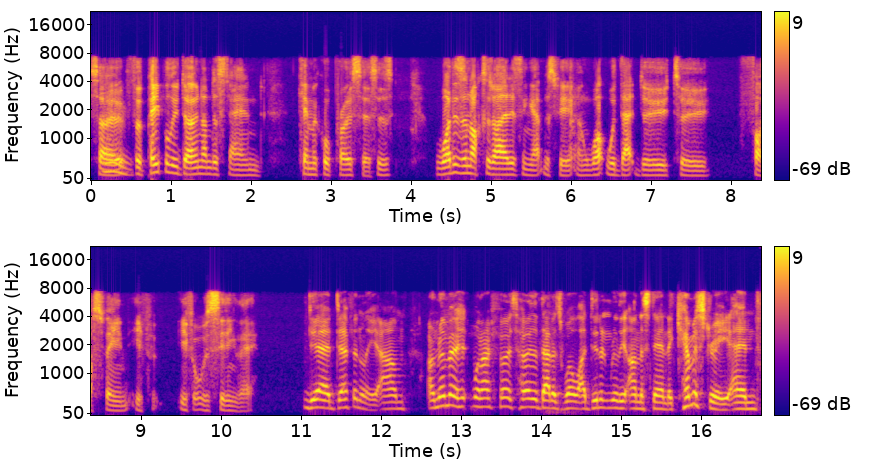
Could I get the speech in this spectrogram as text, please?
So Mm. for people who don't understand chemical processes, what is an oxidizing atmosphere and what would that do to phosphine if if it was sitting there? Yeah, definitely. Um, I remember when I first heard of that as well, I didn't really understand the chemistry and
